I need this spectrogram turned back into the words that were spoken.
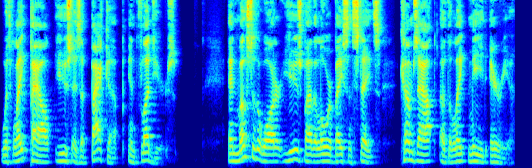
with Lake Powell used as a backup in flood years. And most of the water used by the lower basin states comes out of the Lake Mead area.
